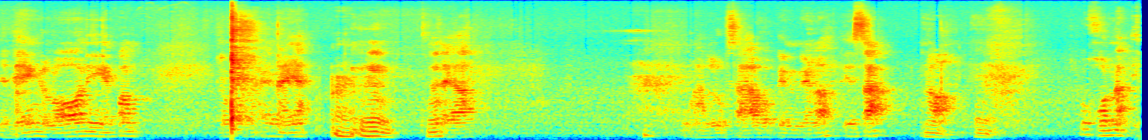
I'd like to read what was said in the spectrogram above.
อย่าแดงกับล้อ นี่ไงป้อมตรงภายในอะอืมเข้าใจเหรอกูอ่านลูกสาวบอกเป็นอย่างเหรอเทซับเนาะอืมทุกคนอะเฮ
